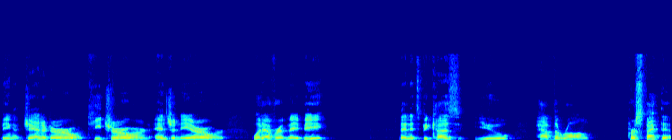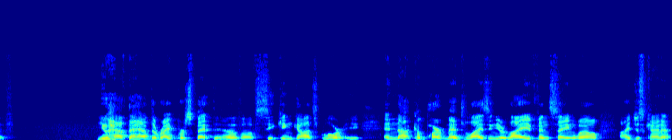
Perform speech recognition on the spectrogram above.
being a janitor or a teacher or an engineer or whatever it may be, then it's because you have the wrong perspective. You have to have the right perspective of seeking God's glory and not compartmentalizing your life and saying, well, I just kind of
